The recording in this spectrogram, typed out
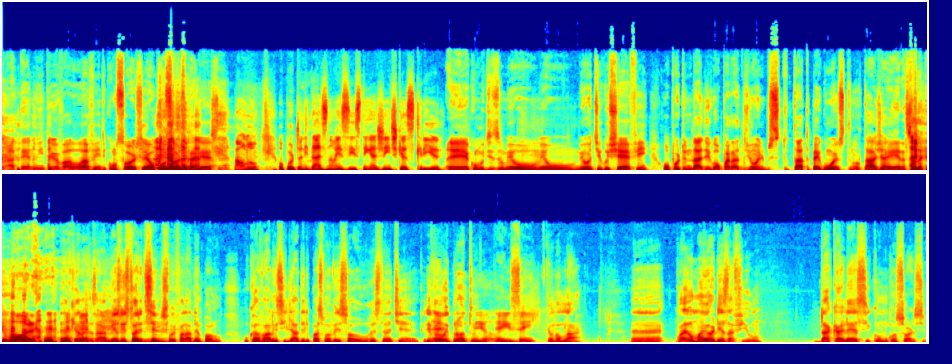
até no intervalo ela vende consórcio. É o consórcio Calheste, né? Paulo, oportunidades não existem, a gente que as cria. É, como diz o meu, meu, meu antigo chefe, oportunidade é igual parada de ônibus. Se tu tá, tu pega um ônibus, se tu não tá, já era. Só daqui uma hora. É aquela, a mesma história de sempre foi falado, né, Paulo? O cavalo encilhado, ele passa uma vez só. O restante, é, ele vão e pronto. é isso aí. Então vamos lá. Ah, qual é o maior desafio da Carlesse como consórcio?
